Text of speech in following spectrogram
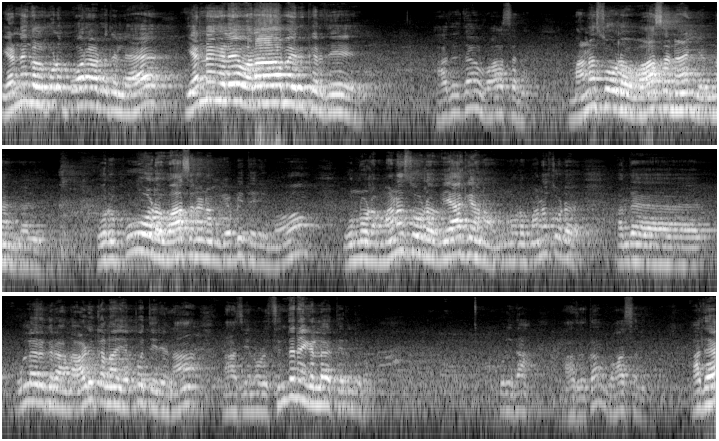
எண்ணங்கள் கூட போராடுறதில்ல. எண்ணங்களே வராமல் இருக்கிறது. அதுதான் வாசனை. மனசோட வாசனை எண்ணங்கள். ஒரு பூவோட வாசனை நமக்கு எப்படி தெரியுமோ? உன்னோட மனசோட வியாகியானம் உன்னோட மனசோட அந்த உள்ளே இருக்கிற அந்த அழுக்கெல்லாம் எப்போ தெரியும்னா நான் என்னோட சிந்தனைகளில் தெரிஞ்சிடும். புரியுதா? அதுதான் வாசனை. அதை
